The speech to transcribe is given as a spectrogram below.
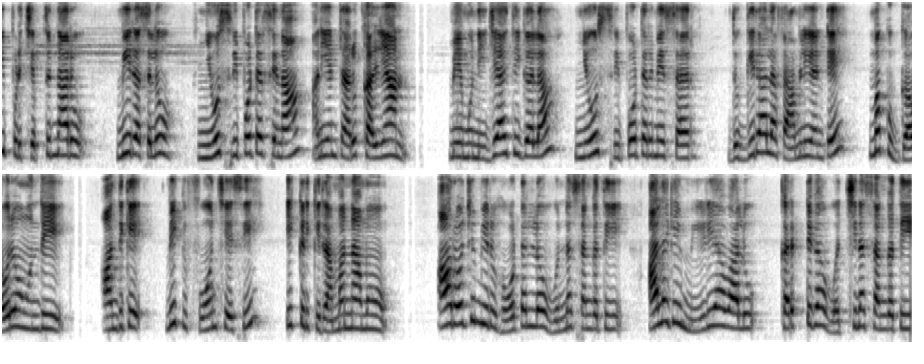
ఇప్పుడు చెప్తున్నారు. మీరసలు న్యూస్ రిపోర్టర్సేనా అని అంటారు కళ్యాణ్. మేము నిజాయితీ గల న్యూస్ రిపోర్టర్మే సార్. దుగ్గిరాల ఫ్యామిలీ అంటే మాకు గౌరవం ఉంది. అందుకే మీకు ఫోన్ చేసి ఇక్కడికి రమ్మన్నాము. ఆ రోజు మీరు హోటల్లో ఉన్న సంగతి అలాగే మీడియా వాళ్ళు కరెక్ట్గా వచ్చిన సంగతి.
